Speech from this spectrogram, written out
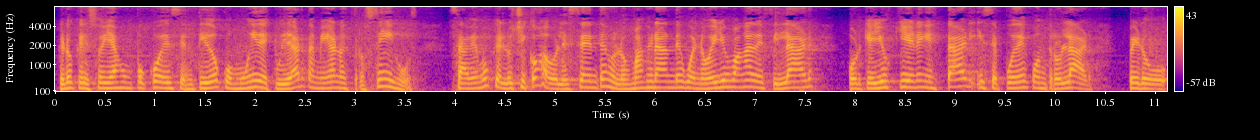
Creo que eso ya es un poco de sentido común y de cuidar también a nuestros hijos. Sabemos que los chicos adolescentes o los más grandes, bueno, ellos van a desfilar porque ellos quieren estar y se puede controlar, pero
